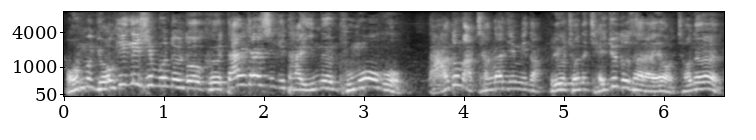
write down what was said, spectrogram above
어머 여기 계신 분들도 그 딸 자식이 다 있는 부모고 나도 마찬가지입니다. 그리고 저는 제주도 살아요. 저는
